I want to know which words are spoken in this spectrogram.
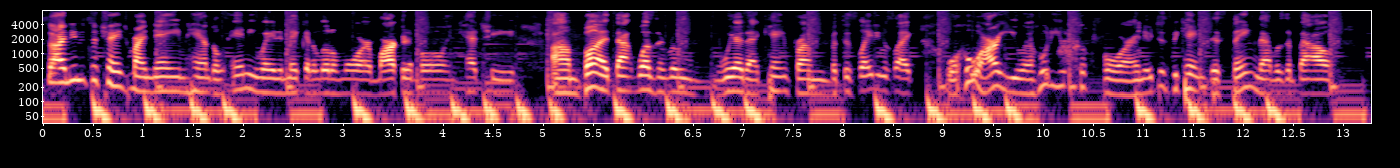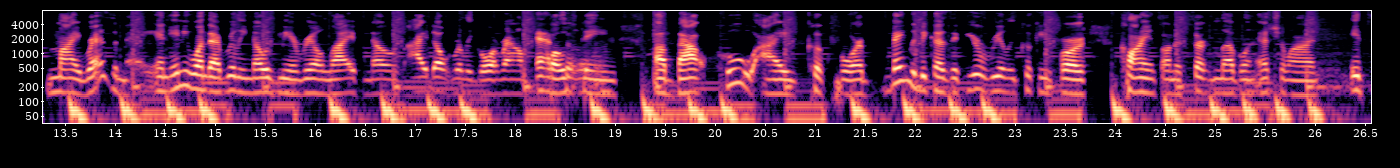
So I needed to change my name handle anyway to make it a little more marketable and catchy. Um, but that wasn't really where that came from. But this lady was like, Well, who are you and who do you cook for? And it just became this thing that was about my resume. And anyone that really knows me in real life knows I don't really go around Absolutely. posting about who I cook for, mainly because if you're really cooking for clients on a certain level and echelon, it's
